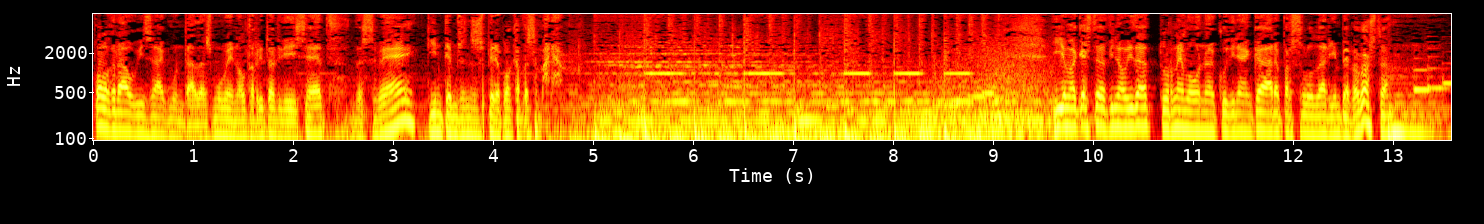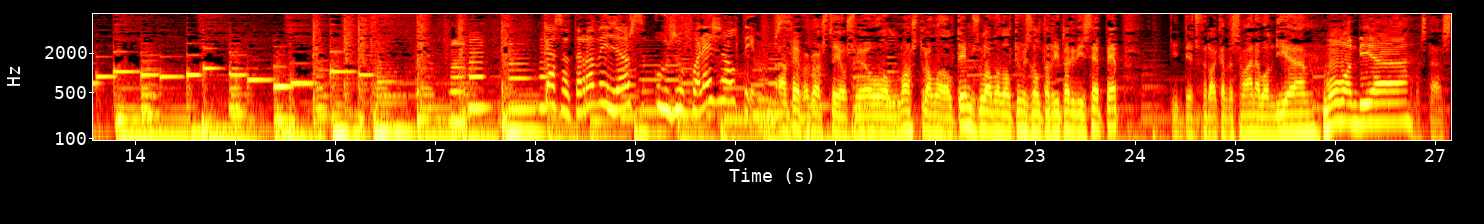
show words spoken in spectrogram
Pol Grau i Isaac Muntades. Moment al territori 17 de saber quin temps ens espera pel cap de setmana. I amb aquesta finalitat tornem a una codinenca ara per saludar-hi en Pep Acosta. Casa Terradellos us ofereix el temps. En Pep Acosta, ja ho sabeu, el nostre home del temps, l'home del temps del territori 17. Pep, Quin temps farà el cap de setmana? Bon dia. Molt bon dia. Com estàs?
